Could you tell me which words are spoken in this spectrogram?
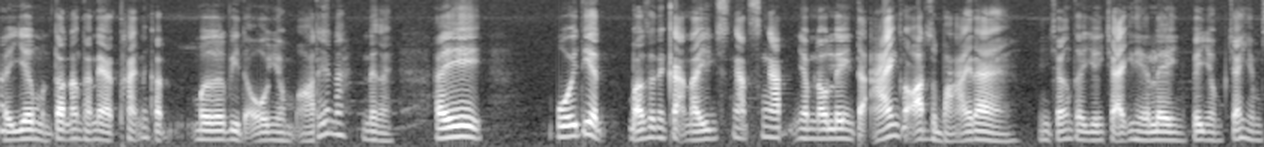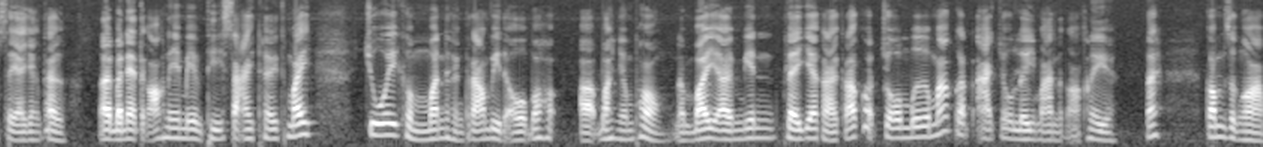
ហើយយើងមិនទាន់ដឹងថាអ្នក attach ហ្នឹងគាត់មើលវីដេអូខ្ញុំអត់ទេណាហ្នឹងហើយហើយមួយទៀតបើសិនជាករណីស្ងាត់ស្ងាត់ខ្ញុំនៅលេងតែឯងក៏អត់សុបាយដែរអញ្ចឹងទៅយើងចែកគ្នាលេងពេលខ្ញុំចេះខ្ញុំ share អញ្ចឹងទៅហើយបើអ្នកទាំងអស់គ្នាមានវិធីសាស្ត្រថ្មីថ្មីជួយ comment ខាងក្រោមវីដេអូរបស់របស់ខ្ញុំផងដើម្បីឲ្យមាន player ក្រោយៗគាត់ចូលមើលមកគាត់អាចចូលលេងបានទាំងអស់គ្នាណាកុំសង្ងំ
